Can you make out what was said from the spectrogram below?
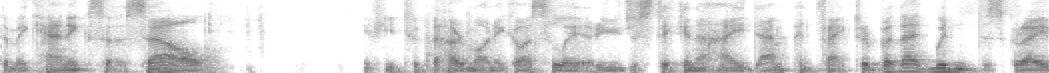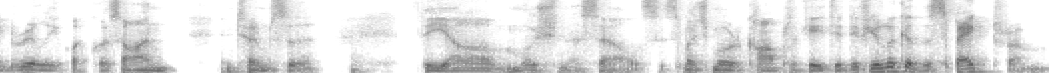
the mechanics of a cell, if you took the harmonic oscillator, you just stick in a high damping factor, but that wouldn't describe really what goes on in terms of the uh, motion of cells. It's much more complicated. If you look at the spectrum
